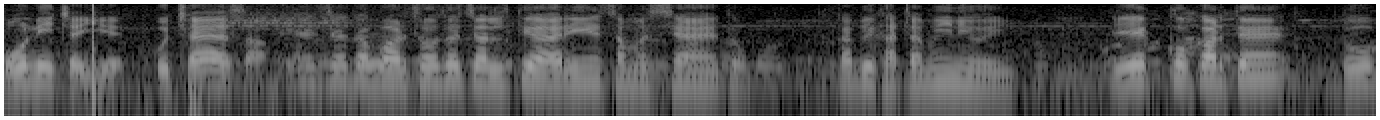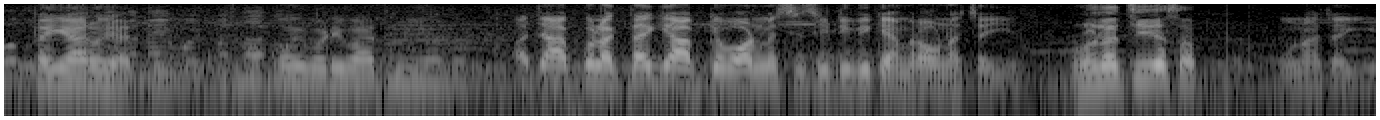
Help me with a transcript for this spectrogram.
होनी चाहिए। कुछ है ऐसा? ऐसे तो वर्षों से चलती आ रही हैं समस्याएँ तो कभी ख़त्म ही नहीं हुई। एक को करते हैं दो तैयार हो जाती हैं। कोई बड़ी बात नहीं है तो। अच्छा आपको लगता है कि आपके वार्ड में सीसीटीवी कैमरा होना चाहिए? होना चाहिए सब। होना चाहिए।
